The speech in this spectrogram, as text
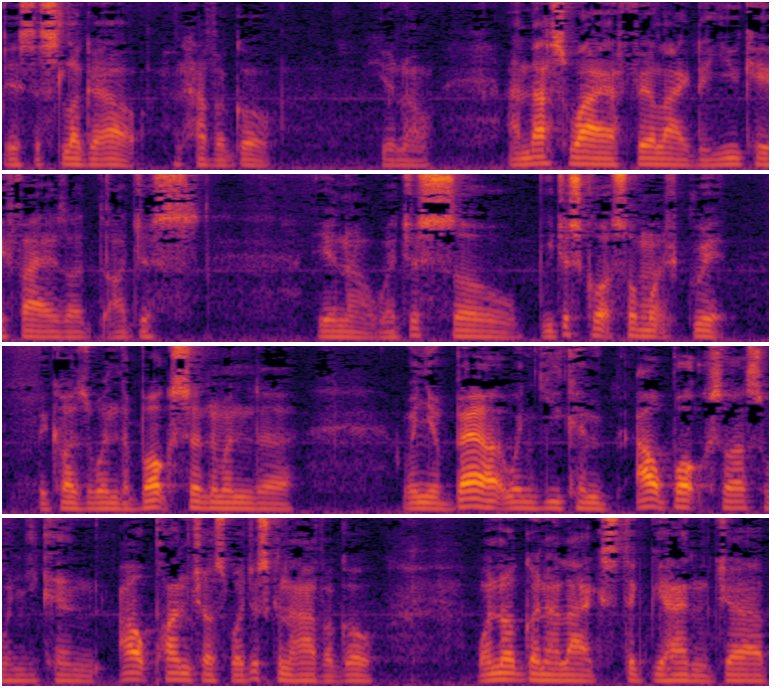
is to slug it out and have a go. You know, and that's why I feel like the UK fighters are are just you know, we're just so we just got so much grit because when the boxing, when the when you're better, when you can outbox us, when you can outpunch us, we're just gonna have a go. We're not gonna like stick behind the jab.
